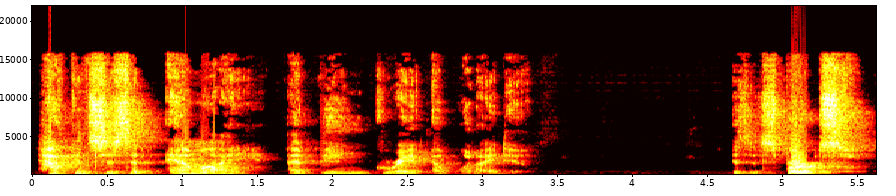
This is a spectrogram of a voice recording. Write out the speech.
How consistent am I at being great at what I do? Is it spurts?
